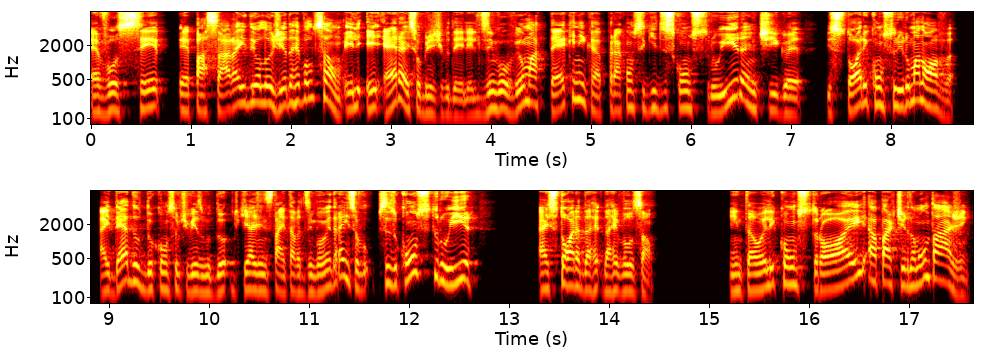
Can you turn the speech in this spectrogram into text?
é você é, passar a ideologia da revolução. Ele, ele- era esse o objetivo dele. Ele desenvolveu uma técnica para conseguir desconstruir a antiga história e construir uma nova. A ideia do, do construtivismo do, que Einstein estava desenvolvendo era isso. Eu preciso construir a história da, da revolução. Então ele constrói a partir da montagem,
